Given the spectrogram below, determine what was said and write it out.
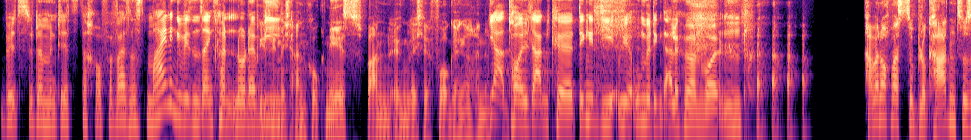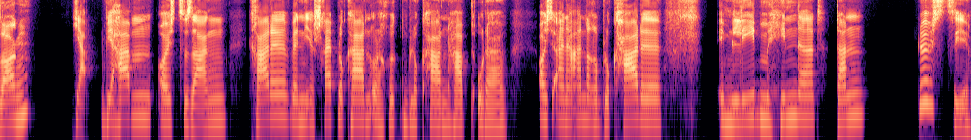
Willst du damit jetzt darauf verweisen, dass es meine gewesen sein könnten oder wie? Wie sie mich anguckt. Nee, es waren irgendwelche Vorgängerinnen. Ja, toll, danke. Dinge, die wir unbedingt alle hören wollten. haben wir noch was zu Blockaden zu sagen? Ja, wir haben euch zu sagen, gerade wenn ihr Schreibblockaden oder Rückenblockaden habt oder euch eine andere Blockade im Leben hindert, dann löst sie.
